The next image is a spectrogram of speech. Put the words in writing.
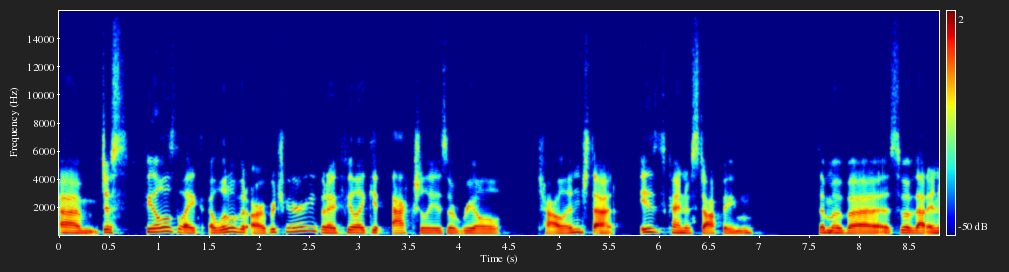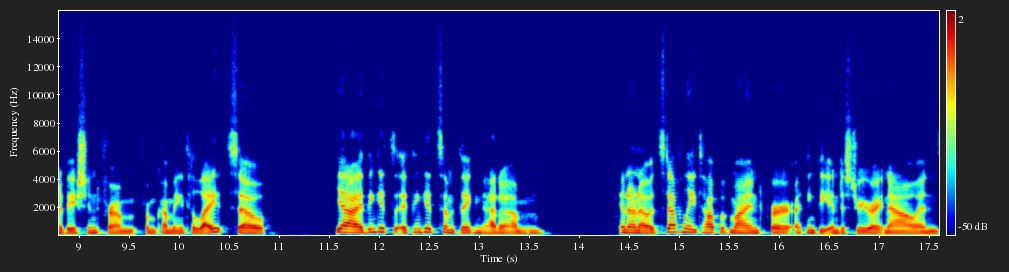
um, just feels like a little bit arbitrary, but I feel like it actually is a real challenge that is kind of stopping some of uh some of that innovation from from coming to light. So yeah, I think it's I think it's something that um I don't know, it's definitely top of mind for I think the industry right now and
